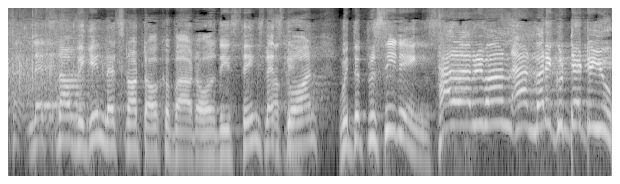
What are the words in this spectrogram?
Let's now begin. Let's not talk about all these things. Let's Okay. go on with the proceedings. Hello everyone and very good day to you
